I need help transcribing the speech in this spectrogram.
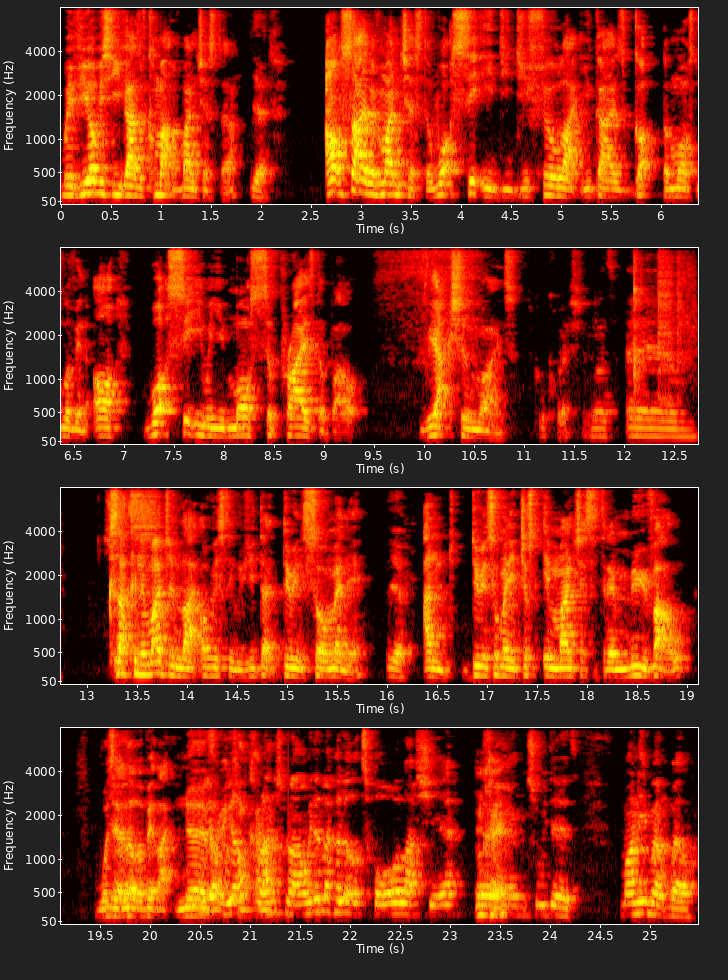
with you? Obviously, you guys have come out of Manchester. Yeah. Outside of Manchester, what city did you feel like you guys got the most loving, or what city were you most surprised about, reaction wise? Good question. Um, Because I can imagine, like, obviously, with you doing so many, Yeah. and doing so many just in Manchester to then move out, was it a little bit like nerve we branched now. We did like a little tour last year. Okay. Um, so we did. Manny went well,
